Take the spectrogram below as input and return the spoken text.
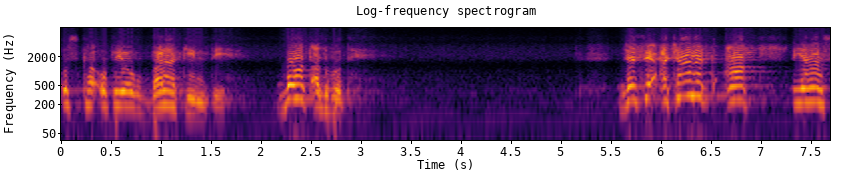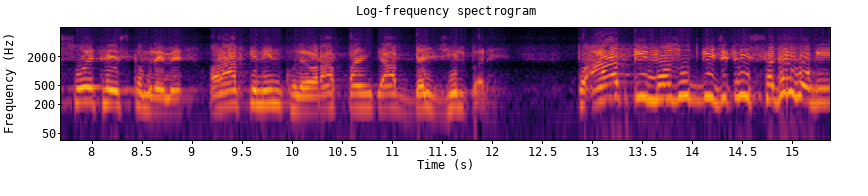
उसका उपयोग बड़ा कीमती है, बहुत अद्भुत है। जैसे अचानक आप यहाँ सोए थे इस कमरे में और आपकी नींद खुले और आप पाए कि आप डल झील पर हैं तो आपकी मौजूदगी जितनी सघन होगी,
